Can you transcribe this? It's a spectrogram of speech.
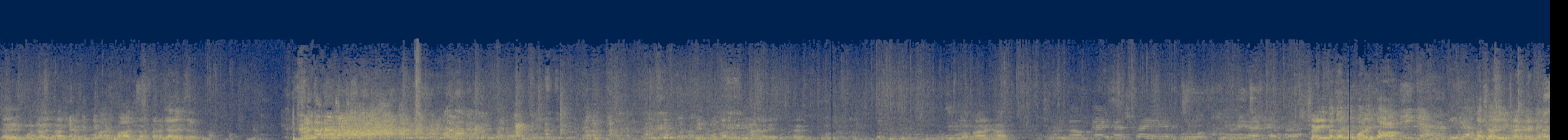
Te is mondjál egy versenyt Mikulás bácsinak, mert a gyerekek. Mit mondanak, hogy mindeneket, hogy nem Fehér jöjj el kedves Segítetek a palikán? Igen, igen. Na segítsek nektek!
